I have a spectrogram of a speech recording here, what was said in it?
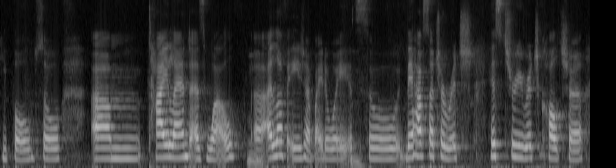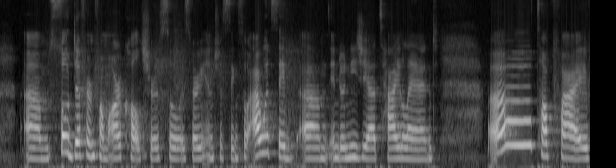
people. So um, Thailand as well. Mm. Uh, I love Asia, by the way. It's so they have such a rich history, rich culture. Um, so different from our culture, so it's very interesting. So I would say um, Indonesia, Thailand, uh, top five.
